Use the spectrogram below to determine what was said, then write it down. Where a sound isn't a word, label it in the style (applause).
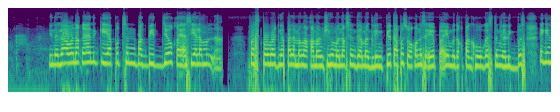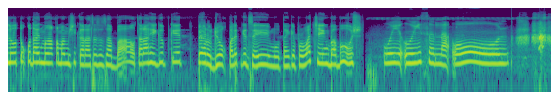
Inagawa na kaya ni Kiyapot sa pag-video, kaya siya lamon na. Fast forward nga pala mga kamamshi, humanak siya di maglimpyo, tapos ako na sa iyo pa ay mo paghugas dun nga ligbos. Kaya ginluto ko dahil mga kamamshi, karasa sa sabaw, tara higup kit. Pero joke, palit gid sa imo. Thank you for watching, babush! Uy, uy sa naul. (laughs)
